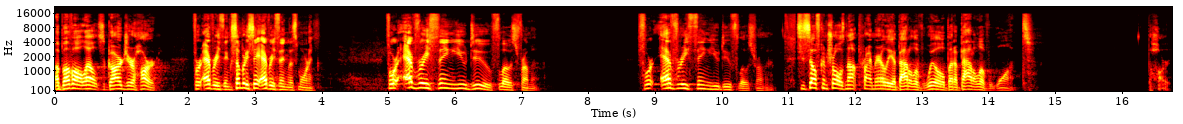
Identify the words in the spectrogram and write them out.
Above all else, guard your heart, for everything. Somebody say everything this morning. For everything you do flows from it. For everything you do flows from it. See, self control is not primarily a battle of will, but a battle of want. The heart.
